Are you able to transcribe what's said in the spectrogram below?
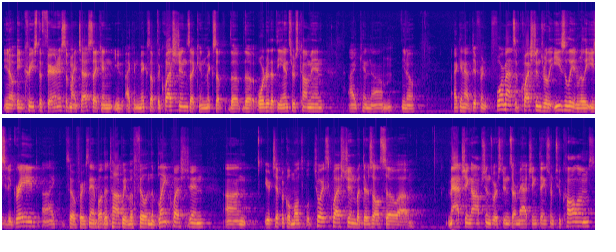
you know, increase the fairness of my tests. I can, you, I can mix up the questions. I can mix up the, the order that the answers come in. I can, um, you know, I can have different formats of questions really easily and really easy to grade. Uh, so for example, at the top we have a fill in the blank question, um, your typical multiple choice question, but there's also uh, matching options where students are matching things from two columns.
